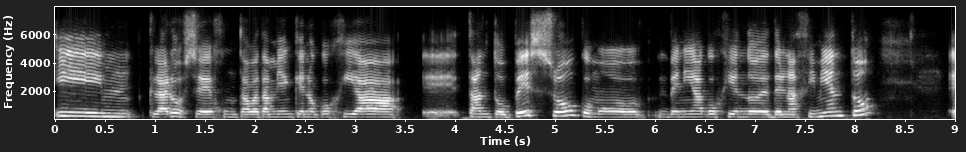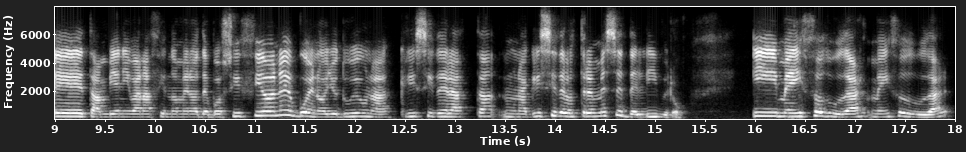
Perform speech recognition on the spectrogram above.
y claro, se juntaba también que no cogía eh, tanto peso como venía cogiendo desde el nacimiento. Eh, también iban haciendo menos deposiciones. Bueno, yo tuve una crisis de una crisis de los tres meses de libro y me hizo dudar, me hizo dudar.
